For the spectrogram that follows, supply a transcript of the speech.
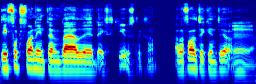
det är fortfarande inte en valid excuse liksom. I alla fall tycker inte jag. Yeah.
